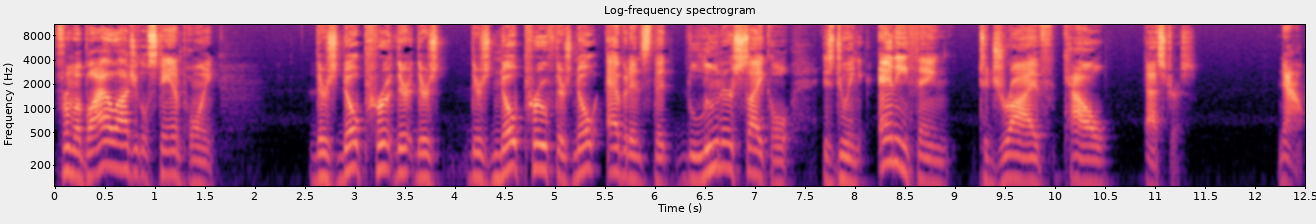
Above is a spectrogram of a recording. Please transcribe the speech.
from a biological standpoint, there's no proof there, there's there's no proof, there's no evidence that lunar cycle is doing anything to drive cow estrus. Now,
